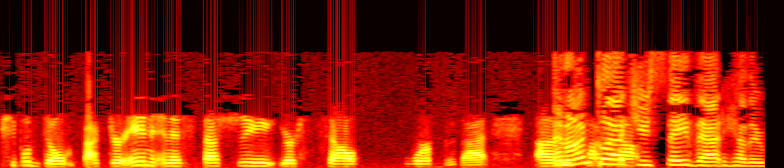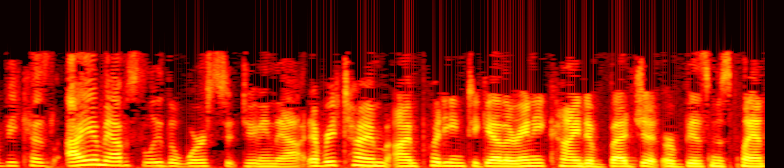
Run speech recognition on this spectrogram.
people don't factor in, and especially your self worth of that. Um, And I'm glad about- you say that, Heather, because I am absolutely the worst at doing that. Every time I'm putting together any kind of budget or business plan,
